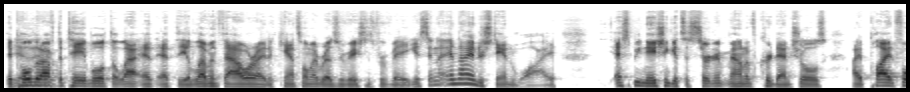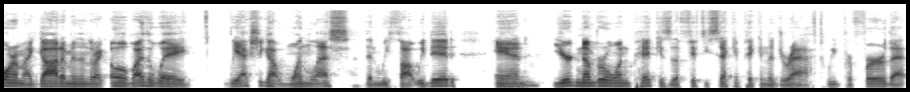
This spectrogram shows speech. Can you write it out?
They Yeah, pulled it do. off the table at the la- at, at the eleventh hour. I had to cancel my reservations for Vegas, and and I understand why. SB Nation gets a certain amount of credentials. I applied for them, I got them, and then they're like, "Oh, by the way, we actually got one less than we thought we did." And Mhm. your number one pick is the 52nd pick in the draft. We'd prefer that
